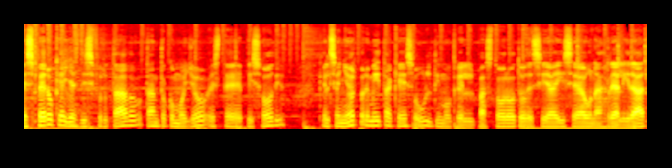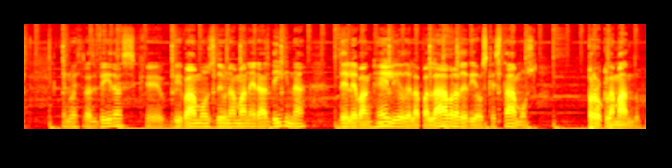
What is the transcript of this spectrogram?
Espero que hayas disfrutado tanto como yo este episodio. Que el Señor permita que eso último que el pastor Otto decía ahí sea una realidad en nuestras vidas, que vivamos de una manera digna del Evangelio, de la palabra de Dios que estamos proclamando.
